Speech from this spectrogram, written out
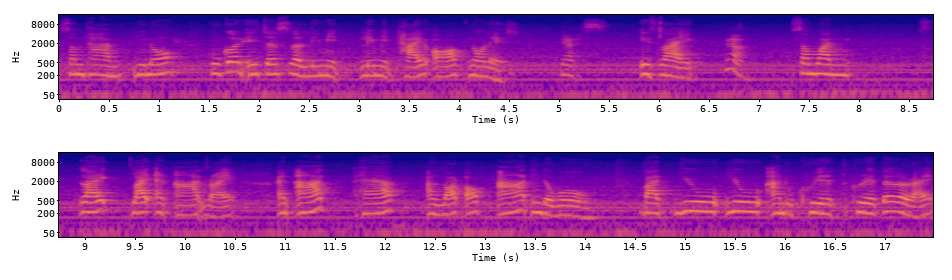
sometimes you know Google is just a limit limit type of knowledge. Yes. It's like yeah. someone like like an art right? An art have a lot of art in the world. But you you are the create, creator right?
